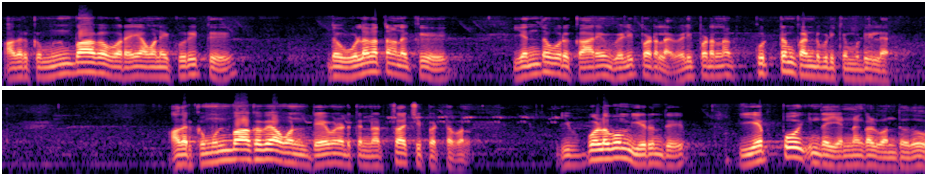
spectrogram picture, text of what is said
அதற்கு முன்பாக வரை அவனை குறித்து இந்த உலகத்தானுக்கு எந்த ஒரு காரியம் வெளிப்படலை. வெளிப்படலாம் குற்றம் கண்டுபிடிக்க முடியல. அதற்கு முன்பாகவே அவன் தேவனிடத்தில் நற்சாட்சி பெற்றவன். இவ்வளவும் இருந்து எப்போ இந்த எண்ணங்கள் வந்ததோ?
